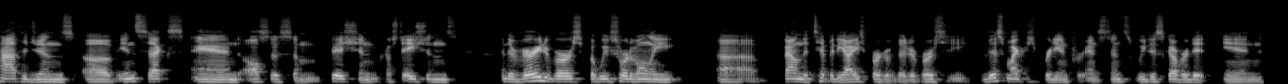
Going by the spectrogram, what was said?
pathogens of insects and also some fish and crustaceans, and they're very diverse. But we've sort of only uh, found the tip of the iceberg of their diversity. This microsporidian, for instance, we discovered it in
